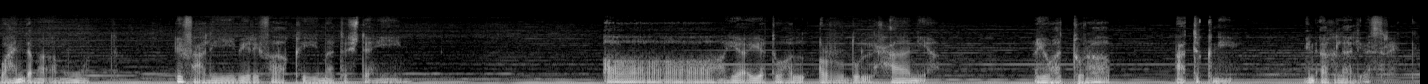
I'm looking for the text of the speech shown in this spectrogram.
وعندما أموت افعلي برفاقي ما تشتهين. آه. يا أيتها الأرض الحانية. أيها التراب أعتقني من أغلال أسرك.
